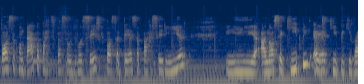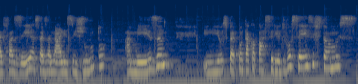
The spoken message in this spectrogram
possa contar com a participação de vocês, que possa ter essa parceria. E a nossa equipe é a equipe que vai fazer essas análises junto à mesa. E eu espero contar com a parceria de vocês. Estamos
